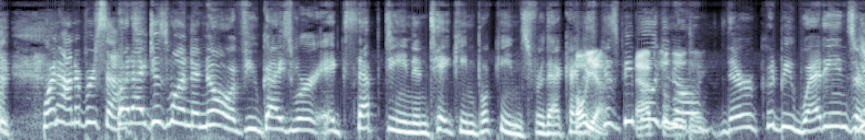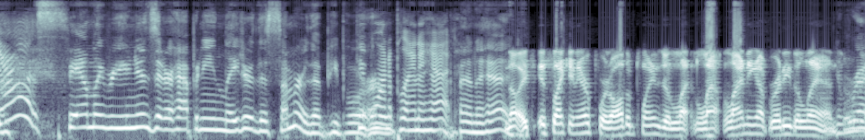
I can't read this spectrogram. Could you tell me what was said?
100%. 100%. But I just wanted to know if you guys were accepting and taking bookings for that kind Oh, of yeah. because people, you know, there could be weddings or Yes. family reunions that are happening later this summer that people, People are want to plan ahead. plan ahead. No, it's it's like an airport. All the planes are li- li- lining up, ready to land. Everybody's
